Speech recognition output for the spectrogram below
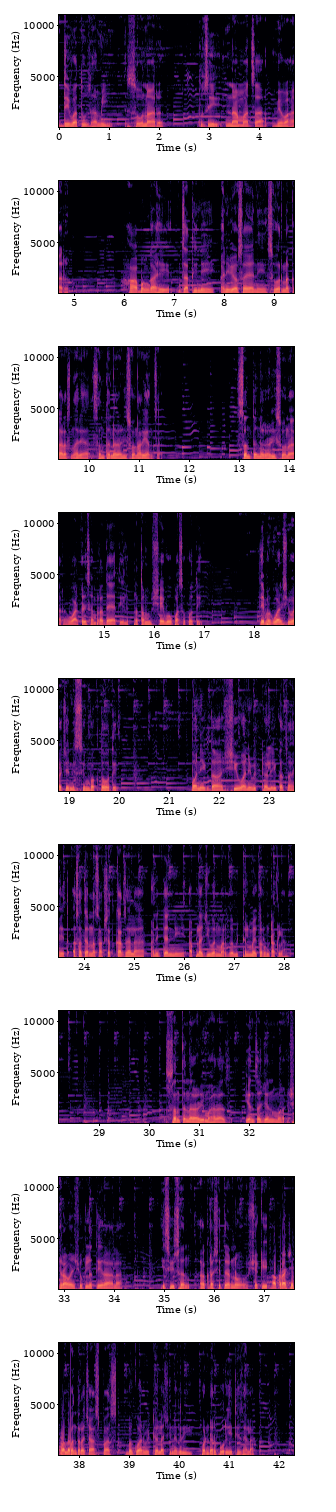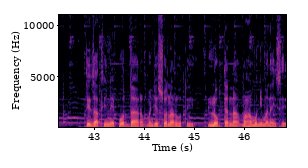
देवा तुझा मी सोनार तुझे नामाचा व्यवहार. हा अभंग आहे जातीने आणि व्यवसायाने सुवर्णकार असणाऱ्या संत नरहरी सोनार यांचा. संत नरहरी सोनार वारकरी संप्रदायातील प्रथम शैव उपासक होते. ते भगवान शिवाचे निस्सिम भक्त होते. पण एकदा शिव आणि विठ्ठल एकच आहेत असा त्यांना साक्षात्कार झाला आणि त्यांनी आपला जीवनमार्ग विठ्ठलमय करून टाकला. संत नरहरी महाराज यांचा जन्म श्रावण शुक्ल तेरा आला इसवी सन अकराशे त्र्याण्णव शके अकराशे पंधराच्या आसपास भगवान विठ्ठलाची नगरी पंढरपूर येथे झाला. ते जातीने पोतदार म्हणजे सोनार होते लोक त्यांना महामुनी म्हणायचे.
